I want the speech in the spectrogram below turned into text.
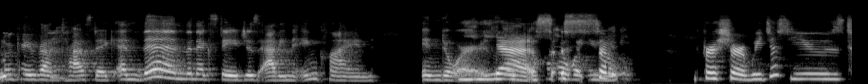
Okay fantastic. And then the next stage is adding the incline indoors. Yes. So for sure we just used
